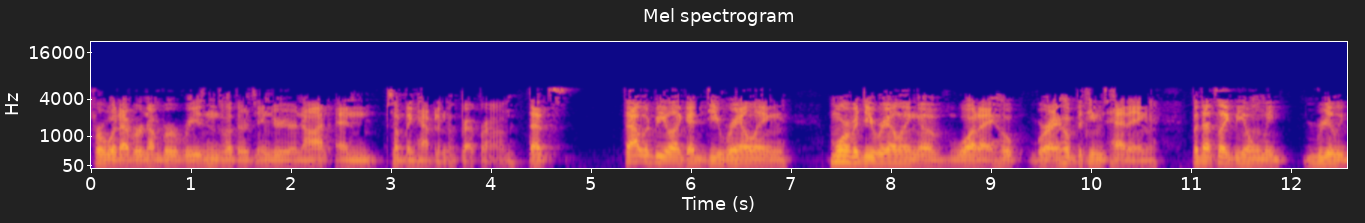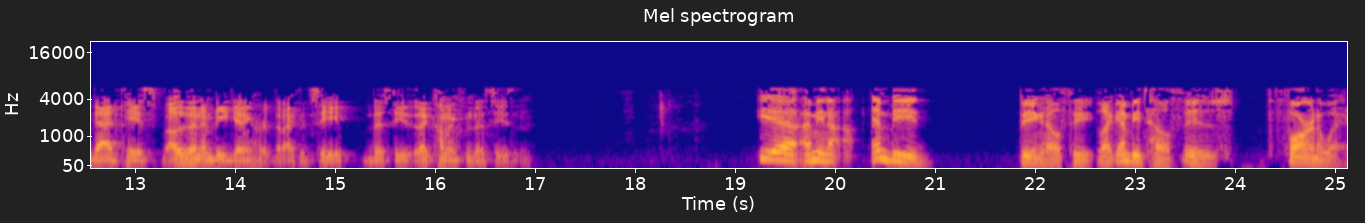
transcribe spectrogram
for whatever number of reasons, whether it's injury or not, and something happening with Brett Brown. That's that would be like a derailing, more of a derailing of what I hope, where I hope the team's heading. But that's like the only really bad case, other than Embiid getting hurt, that I could see this season, like coming from this season. Yeah, I mean, uh, Embiid being healthy, like Embiid's health is far and away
